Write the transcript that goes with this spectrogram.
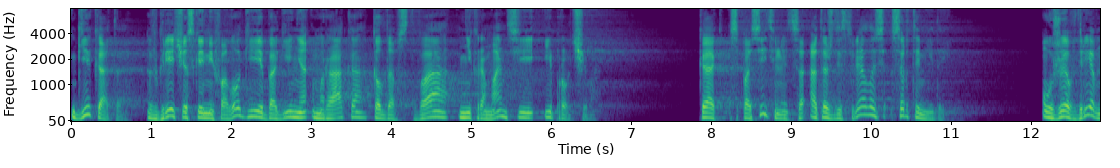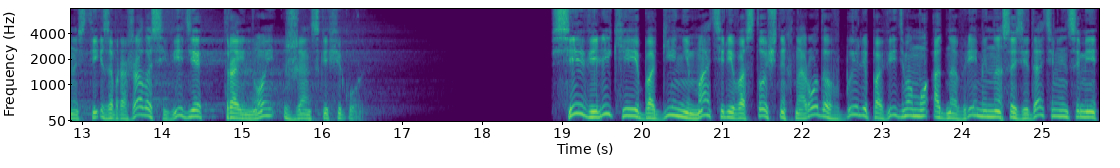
Геката — в греческой мифологии богиня мрака, колдовства, некромантии и прочего. Как спасительница отождествлялась с Артемидой. Уже в древности изображалась в виде тройной женской фигуры. Все великие богини-матери восточных народов были, по-видимому, одновременно созидательницами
